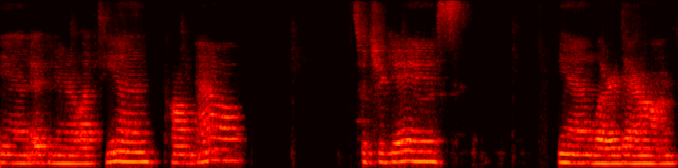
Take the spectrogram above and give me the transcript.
And opening our left hand, palm out. Switch your gaze and lower down.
